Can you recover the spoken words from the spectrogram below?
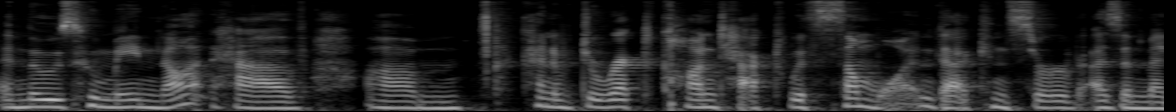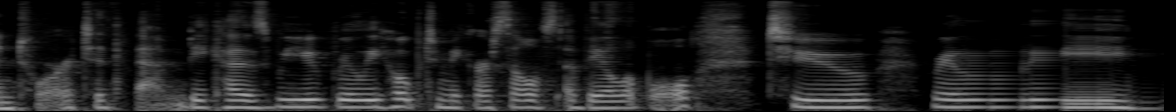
and those who may not have um, kind of direct contact with someone that can serve as a mentor to them because we really hope to make ourselves available to really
